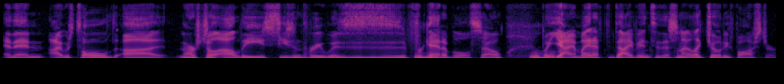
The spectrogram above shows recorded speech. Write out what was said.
and then I was told uh, Mahershala Ali's season three was forgettable. So, but yeah, I might have to dive into this. And I like Jodie Foster.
